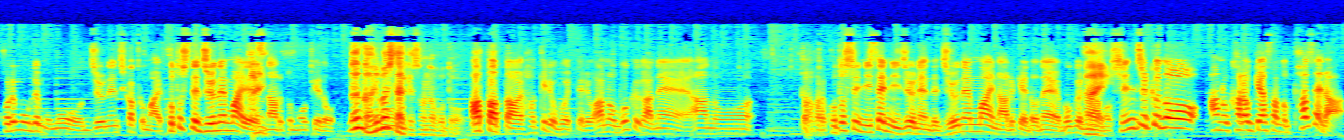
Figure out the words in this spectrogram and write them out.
これもでももう10年近く前、今年で10年前になると思うけど、なんかありましたっけ、そんなこと。あったあった、はっきり覚えてるよ。あの僕がね、あのだから今年2020年で10年前になるけどね、僕ね、はいあの新宿のあのカラオケ屋さんのパセラ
